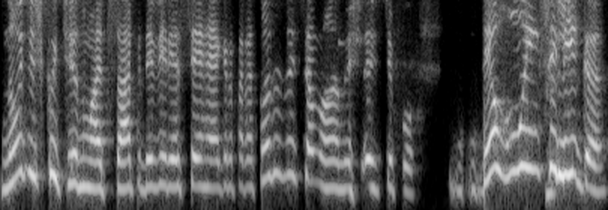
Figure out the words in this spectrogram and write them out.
não discutir no WhatsApp deveria ser regra para todas as semanas. É, tipo, deu ruim, se liga.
